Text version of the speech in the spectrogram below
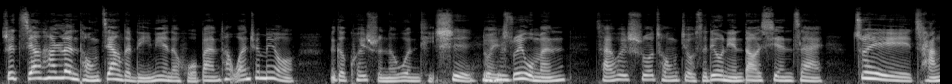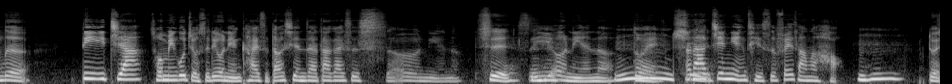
所以只要他认同这样的理念的伙伴，他完全没有那个亏损的问题。是对，所以我们才会说，从九十六年到现在最长的第一家，从民国九十六年开始到现在，大概是十二年了，是十一二年了。对，那他经营其实非常的好。嗯哼。对，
